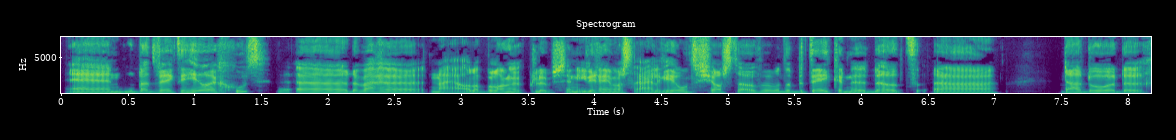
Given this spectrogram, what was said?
En dat werkte heel erg goed. Uh, er waren nou ja, alle belangenclubs en iedereen was er eigenlijk heel enthousiast over. Want dat betekende dat uh, daardoor er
